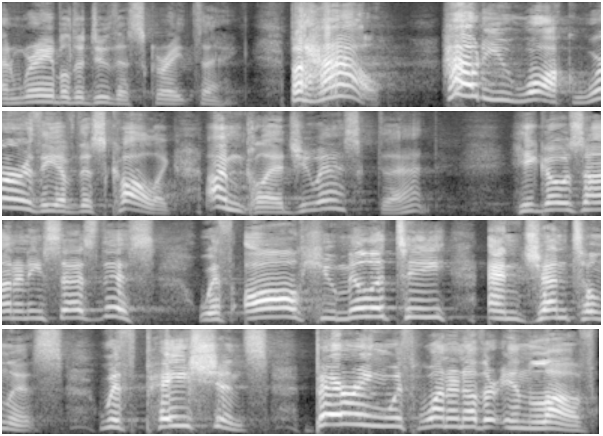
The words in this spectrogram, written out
and we're able to do this great thing. But how? How do you walk worthy of this calling? I'm glad you asked that. He goes on and he says this with all humility and gentleness with patience, bearing with one another in love,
